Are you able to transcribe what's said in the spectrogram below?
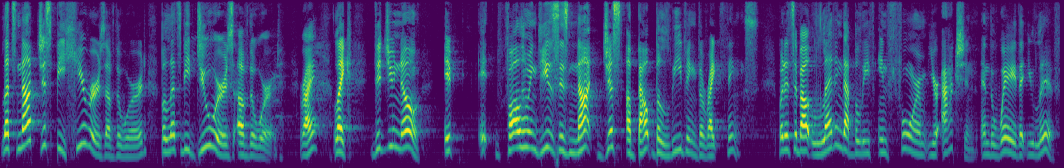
let's not just be hearers of the word, but let's be doers of the word, right? Like, did you know it, following Jesus is not just about believing the right things, but it's about letting that belief inform your action and the way that you live.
